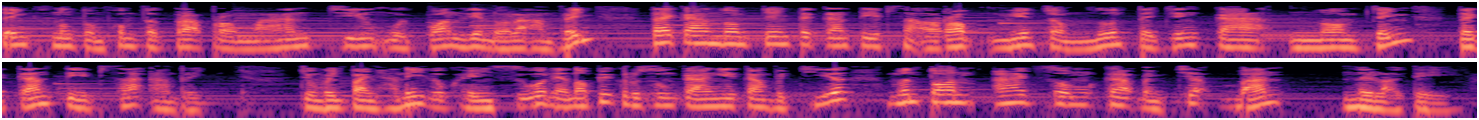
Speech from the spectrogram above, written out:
ចេញក្នុងទំហំទឹកប្រាក់ប្រមាណជាង1000លានដុល្លារអាមេរិកតែការនាំចេញទៅកាន់ទីផ្សារអឺរ៉ុបមានចំនួនតិចជាងការនាំចេញទៅកាន់ទីផ្សារអាមេរិកជុំវិញបញ្ហានេះលោកហេងសួរអ្នកនាំពាក្យក្រសួងការងារកម្ពុជាមិនទាន់អាចសុំការបញ្ជាក់បាននៅឡើយទេ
